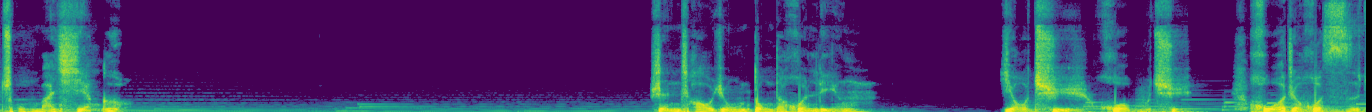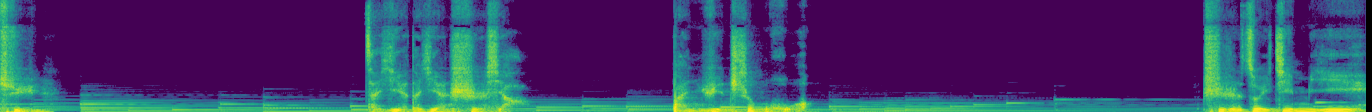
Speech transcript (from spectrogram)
充满险恶。人潮涌动的魂灵，有去或无去，活着或死去。在夜的掩饰下，搬运生活，纸醉金迷，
